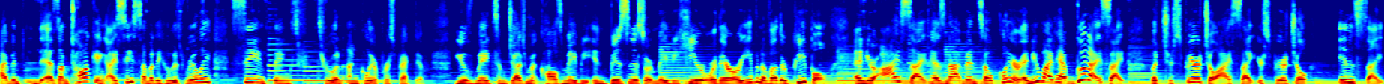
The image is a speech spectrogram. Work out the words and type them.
I've been as I'm talking, I see somebody who is really seeing things through an unclear perspective. You've made some judgment calls maybe in business or maybe here or there or even of other people, and your eyesight has not been so clear. And you might have good eyesight, but your spiritual eyesight, your spiritual insight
